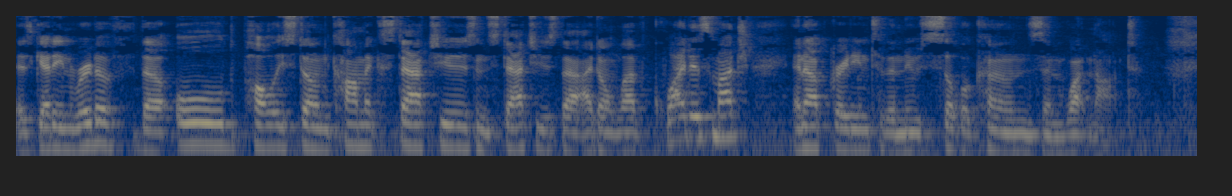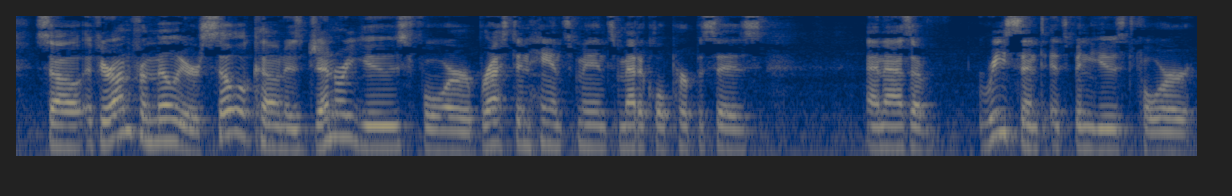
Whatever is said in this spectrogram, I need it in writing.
is getting rid of the old Polystone comic statues and statues that I don't love quite as much and upgrading to the new silicones and whatnot. So if you're unfamiliar, silicone is generally used for breast enhancements, medical purposes, and as of recent, it's been used for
